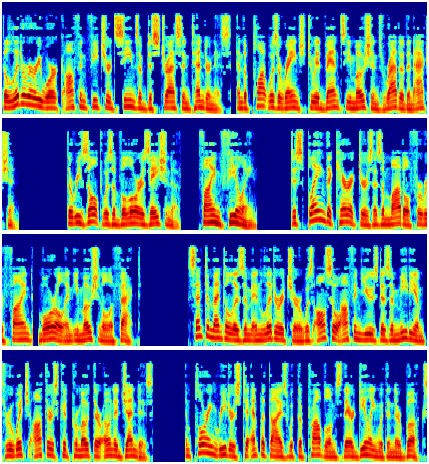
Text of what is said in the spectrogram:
The literary work often featured scenes of distress and tenderness, and the plot was arranged to advance emotions rather than action. The result was a valorization of fine feeling, displaying the characters as a model for refined, moral and emotional effect. Sentimentalism in literature was also often used as a medium through which authors could promote their own agendas, imploring readers to empathize with the problems they are dealing with in their books.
